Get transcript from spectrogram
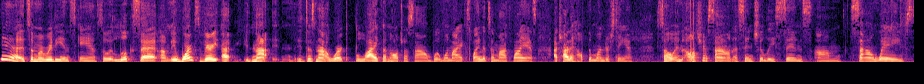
Yeah, it's a meridian scan. So it looks at um, it works very uh, it not it does not work like an ultrasound, but when I explain it to my clients, I try to help them understand. So an ultrasound essentially sends um, sound waves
